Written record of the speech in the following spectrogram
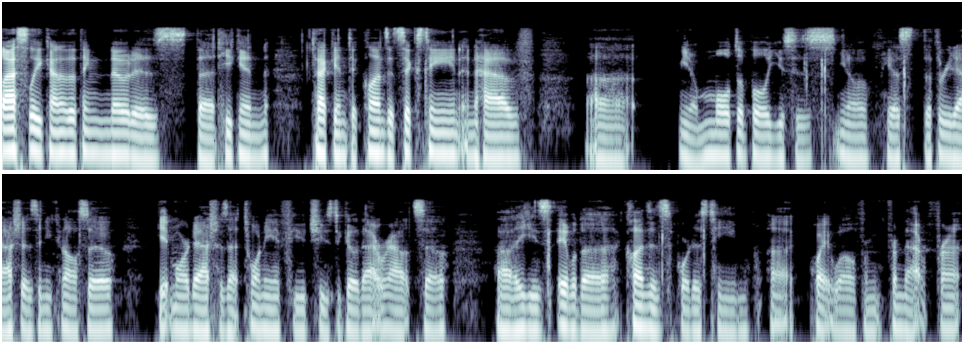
lastly, kind of the thing to note is that he can tech into cleanse at 16 and have uh, you know multiple uses. You know he has the three dashes, and you can also get more dashes at 20 if you choose to go that route. So uh, he's able to cleanse and support his team uh, quite well from from that front.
